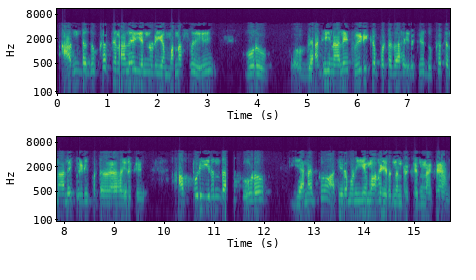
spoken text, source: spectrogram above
அந்த துக்கத்தினாலே என்னுடைய மனசு ஒரு வியாதியினாலே பீடிக்கப்பட்டதாக இருக்கு. துக்கத்தினாலே பீடிப்பட்டதாக இருக்கு. அப்படி இருந்தா கூட எனக்கும் அதிரமணியமாக இருந்துருக்குனாக்க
